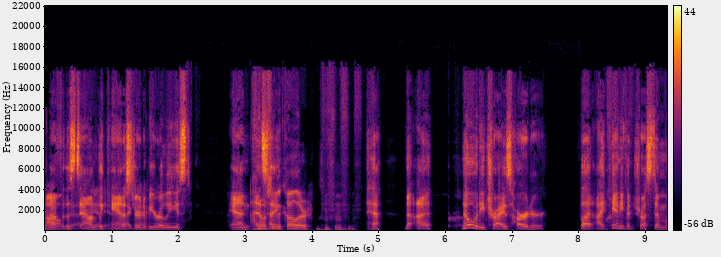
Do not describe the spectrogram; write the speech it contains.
not Oh, for the God, sound yeah, of the yeah, canister to be released. And, I don't it's see the like, color. no, I, nobody tries harder, but I can't even trust him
